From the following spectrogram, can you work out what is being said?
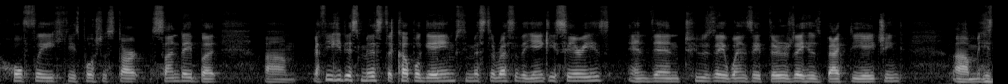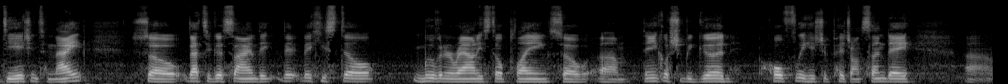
Hopefully, he's supposed to start Sunday, but um, I think he just missed a couple games. He missed the rest of the Yankee series, and then Tuesday, Wednesday, Thursday, he was back DHing. Um, he's DHing tonight, so that's a good sign that, that, that, he's still moving around. He's still playing, so um, the ankle should be good. Hopefully, he should pitch on Sunday. Um,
